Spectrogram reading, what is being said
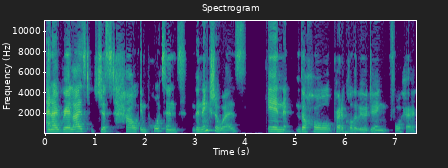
And I realized just how important the Ningxia was in the whole protocol that we were doing for her.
